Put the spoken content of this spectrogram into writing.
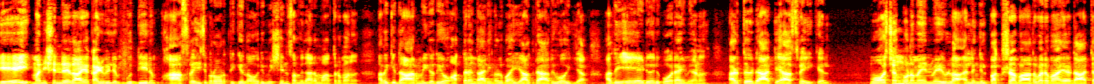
എ ഐ മനുഷ്യന്റെതായ കഴിവിലും ബുദ്ധിയിലും ആശ്രയിച്ച് പ്രവർത്തിക്കുന്ന ഒരു മിഷൻ സംവിധാനം മാത്രമാണ്. അവയ്ക്ക് ധാർമ്മികതയോ അത്തരം കാര്യങ്ങളുമായി യാതൊരു അറിവോ ഇല്ല. അത് എ ഐയുടെ ഒരു പോരായ്മയാണ്. അടുത്ത് ഡാറ്റയെ ആശ്രയിക്കൽ. മോശം ഗുണമേന്മയുള്ള അല്ലെങ്കിൽ പക്ഷപാതപരമായ ഡാറ്റ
